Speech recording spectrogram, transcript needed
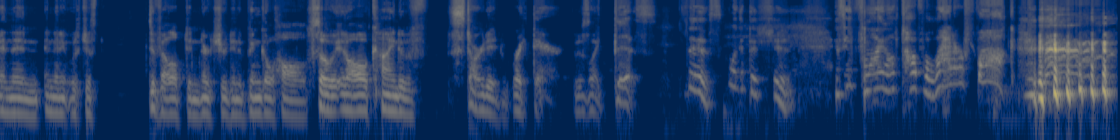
and then and then it was just developed and nurtured in a bingo hall. So it all kind of started right there. It was like this, this. Look at this shit. Is he flying off top of a ladder? Fuck.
